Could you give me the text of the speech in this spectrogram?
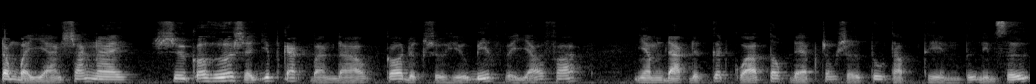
Trong bài giảng sáng nay, sư có hứa sẽ giúp các bạn đạo có được sự hiểu biết về giáo pháp nhằm đạt được kết quả tốt đẹp trong sự tu tập thiền tứ niệm xứ.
